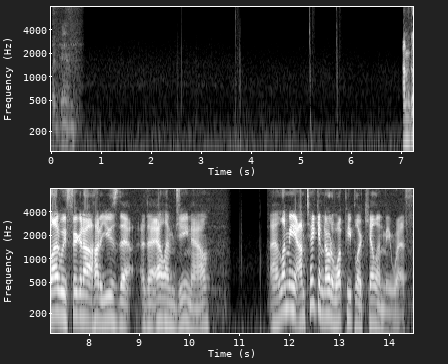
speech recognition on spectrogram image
Plugged in. I'm glad we figured out how to use the the LMG now. Uh, let me, I'm taking note of what people are killing me with.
